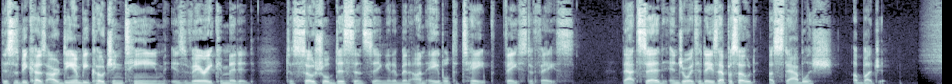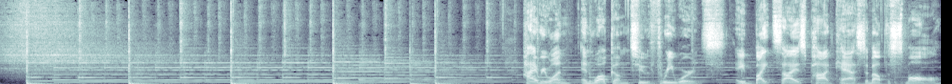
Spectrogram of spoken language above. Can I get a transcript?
This is because our DMB coaching team is very committed to social distancing and have been unable to tape face to face. That said, enjoy today's episode Establish a Budget. Hi, everyone, and welcome to Three Words, a bite sized podcast about the small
